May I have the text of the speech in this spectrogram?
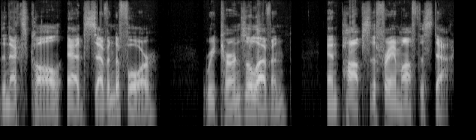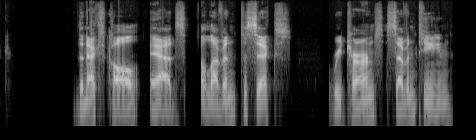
The next call adds 7 to 4, returns 11, and pops the frame off the stack. The next call adds 11 to 6, returns 17,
